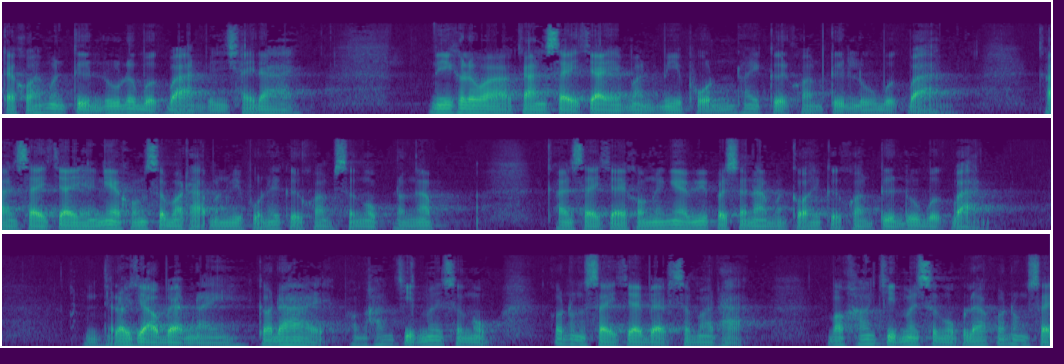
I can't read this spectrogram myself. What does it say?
แต่ขอให้มันตื่นรู้และเบิกบานเป็นใช้ได้ นี่เขาเรียกว่าการใส่ใจมันมีผลให้เกิดความตื่นรู้เบิกบาน การใส่ใจอย่างแง่ของสมถะมันมีผลให้เกิดความสงบระงับ การใส่ใจของในแง่วิปัสสนา มันก่อให้เกิดความตื่นรู้เบิกบาน เราจะเอาแบบไหนก็ได้ บางครั้งจิตไม่สงบ ก็ต้องใส่ใจแบบสมถะ บางครั้งจิตมันสงบแล้วก็ต้องใส่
